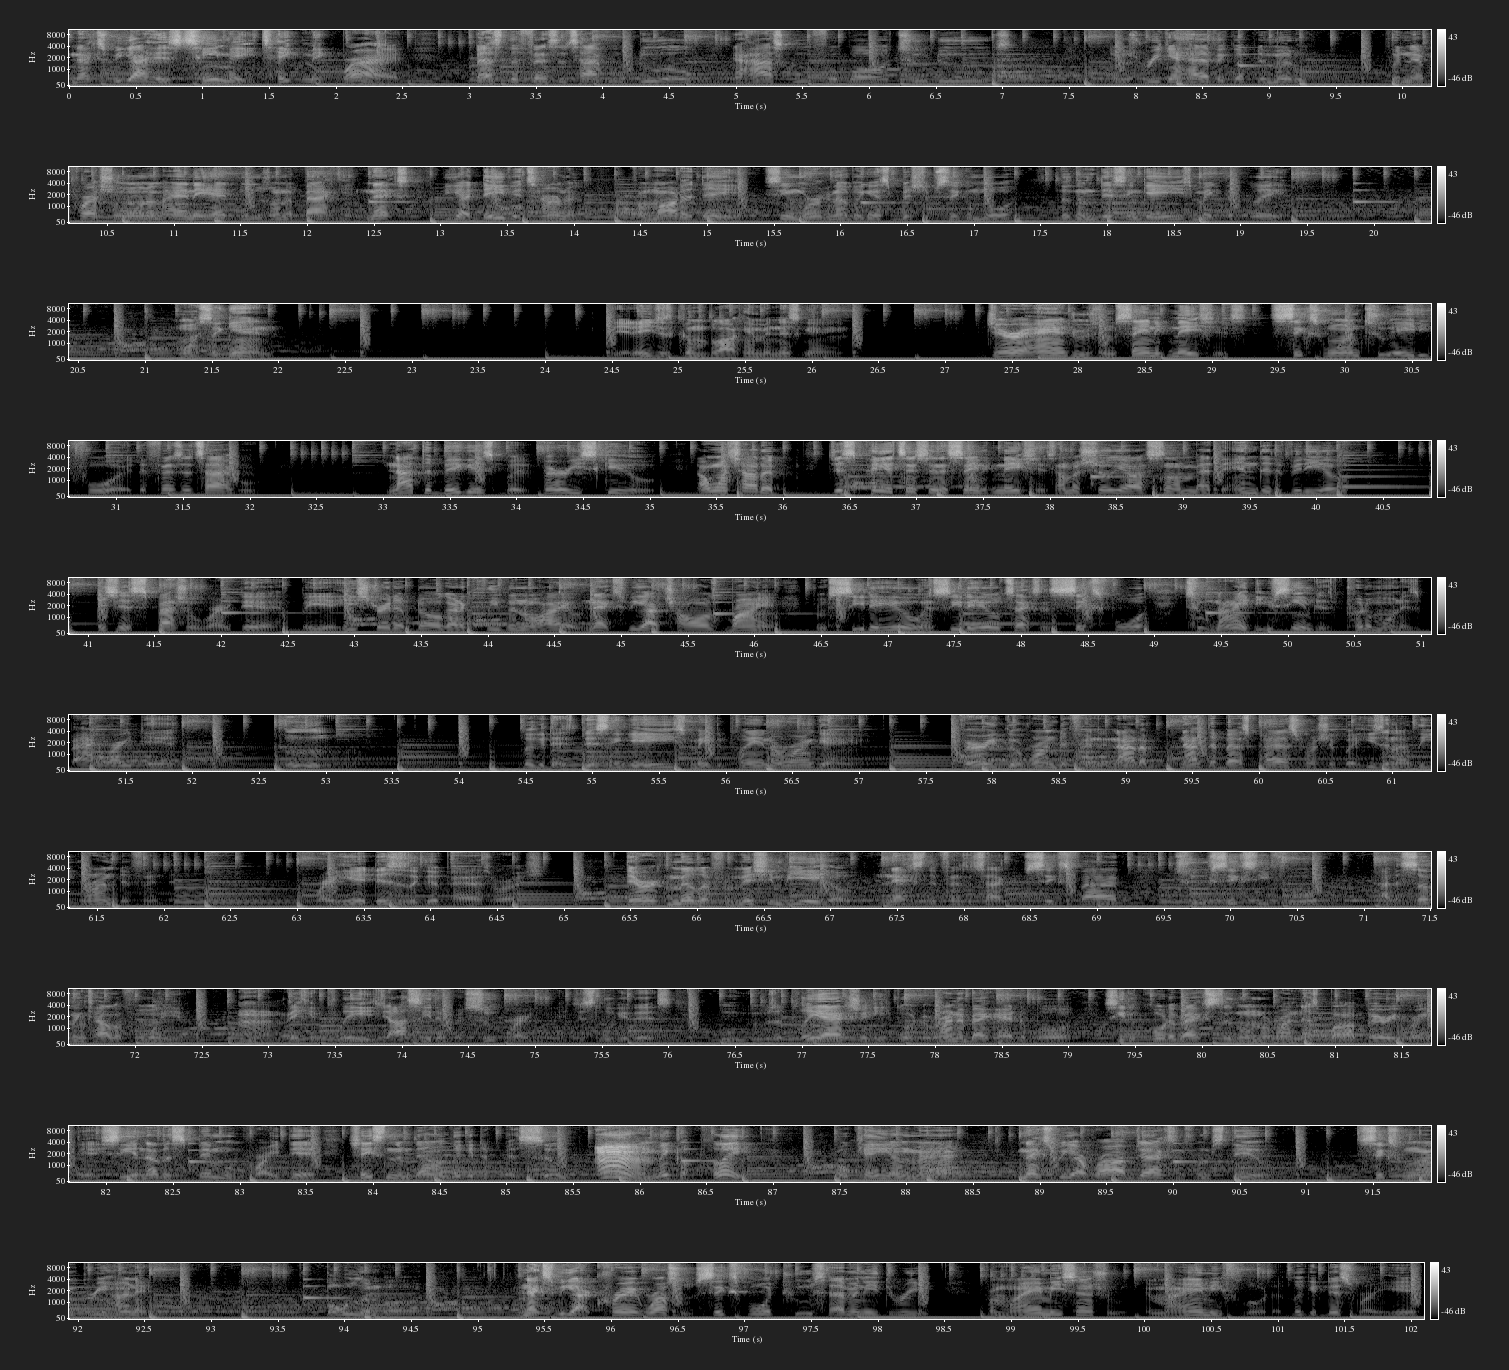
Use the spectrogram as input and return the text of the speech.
Next, we got his teammate, Tate McBride. Best defensive tackle duo in high school football. Two dudes. It was wreaking havoc up the middle. Putting that pressure on them, and they had dudes on the back end. Next, we got David Turner from Mater Dei. See him working up against Bishop Sycamore. Look him disengage, make the play. Once again, yeah, they just couldn't block him in this game. Jared Andrews from St. Ignatius, 6'1, 284, defensive tackle. Not the biggest, but very skilled. I want y'all to just pay attention to St. Ignatius. I'm gonna show y'all something at the end of the video. It's just special right there. But yeah, he's straight up dog out of Cleveland, Ohio. Next, we got Charles Bryant from Cedar Hill in Cedar Hill, Texas. 6'4, 290. You see him just put him on his back right there. Ugh. Look at this. Disengage, make the play in the run game. Very good run defender. Not a not the best pass rusher, but he's an elite run defender. Right here, this is a good pass rush. Derek Miller from Mission Viejo, next defensive tackle, 6'5, 264, out of Southern California. Mm, making plays. Y'all see the pursuit right here. Just look at this. Ooh, it was a play action. He thought the running back had the ball. See the quarterback still on the run. That's Bob Berry right there. See another spin move right there. Chasing them down. Look at the pursuit. Mm, make a play. Okay, young man. Next, we got Rob Jackson from Steel. 6'1, 300. Ball. Next, we got Craig Russell, 6'4, 273 from Miami Central in Miami, Florida. Look at this right here.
